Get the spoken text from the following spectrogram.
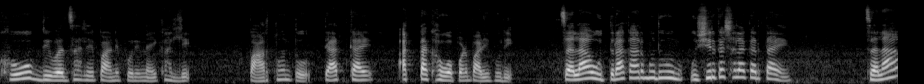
खूप दिवस झाले पाणीपुरी नाही खाल्ली. पार्थ म्हणतो त्यात काय? आत्ता खाऊ आपण पाणीपुरी. चला उतरा कारमधून उशीर कशाला करताय? चला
